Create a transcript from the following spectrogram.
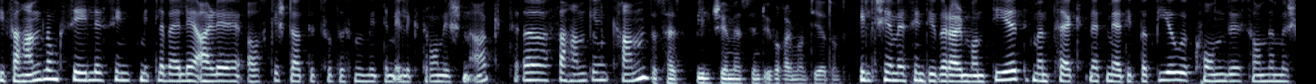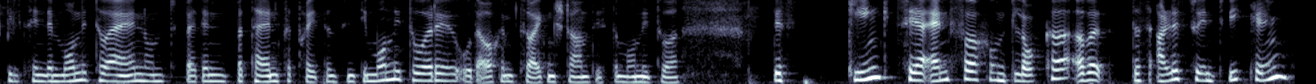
Die Verhandlungssäle sind mittlerweile alle ausgestattet, so dass man mit dem elektronischen Akt äh, verhandeln kann. Das heißt, Bildschirme sind überall montiert und Bildschirme sind überall montiert. Man zeigt nicht mehr die Papierurkunde, sondern man spielt sie in den Monitor ein und bei den Parteienvertretern sind die Monitore oder auch im Zeugenstand ist der Monitor. Das klingt sehr einfach und locker, aber das alles zu entwickeln,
